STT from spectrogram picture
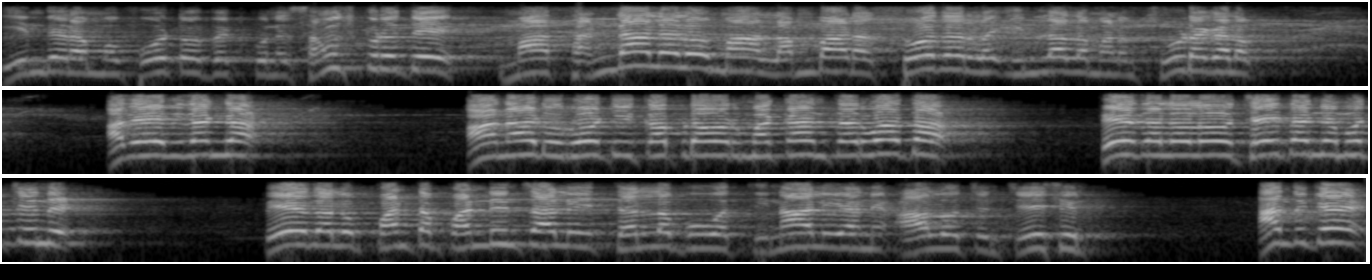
ఇందిరమ్మ ఫోటో పెట్టుకునే సంస్కృతి మా తండాలలో మా లంబాడ సోదరుల ఇళ్ళలో మనం చూడగలం. అదేవిధంగా ఆనాడు రోటీ కప్డవర్ మకాన్ తర్వాత పేదలలో చైతన్యం వచ్చింది. పేదలు పంట పండించాలి తెల్ల బువ్వ తినాలి అని ఆలోచన చేసింది అందుకే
